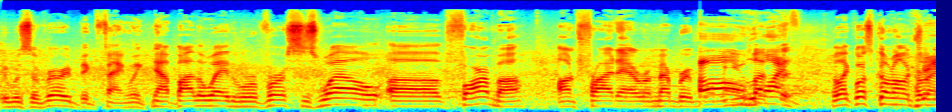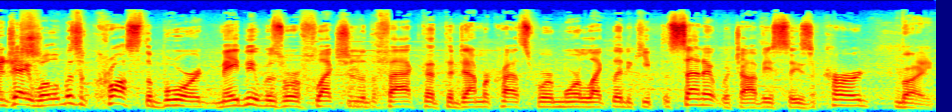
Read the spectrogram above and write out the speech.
It was a very big Fang week. Now, by the way, the reverse as well. Uh, Pharma on Friday, I remember when Oh, you left. The, like, what's going on, J and J? Well, it was across the board. Maybe it was a reflection of the fact that the Democrats were more likely to keep the Senate, which obviously has occurred. Right.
